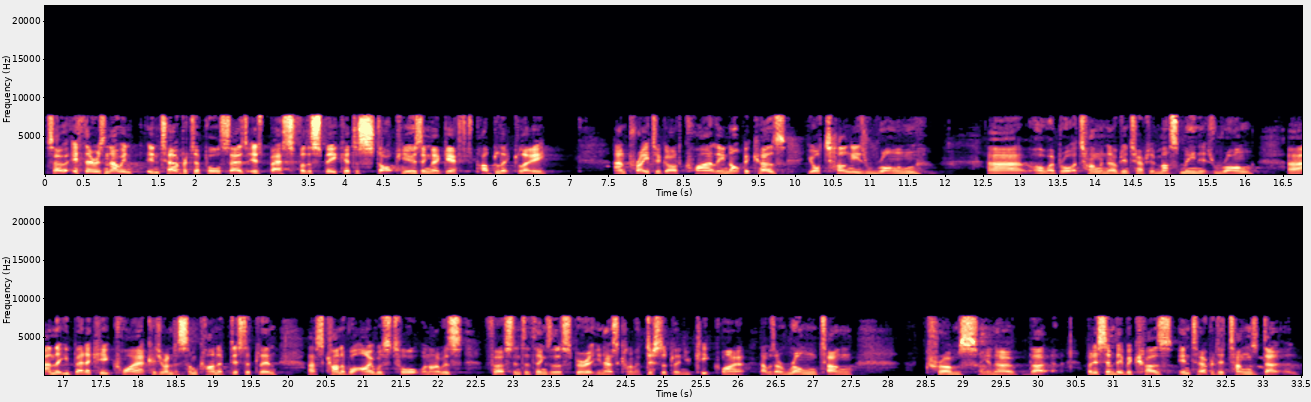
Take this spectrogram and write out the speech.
So if there is no in- interpreter, Paul says, it's best for the speaker to stop using their gift publicly and pray to God quietly, not because your tongue is wrong. Uh, oh, I brought a tongue and nobody interpreted it must mean it's wrong uh, and that you better keep quiet because you're under some kind of discipline. That's kind of what I was taught when I was first into the things of the Spirit. You know, it's kind of a discipline. You keep quiet. That was a wrong tongue. Crumbs, you know. But, but it's simply because interpreted tongues don't,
